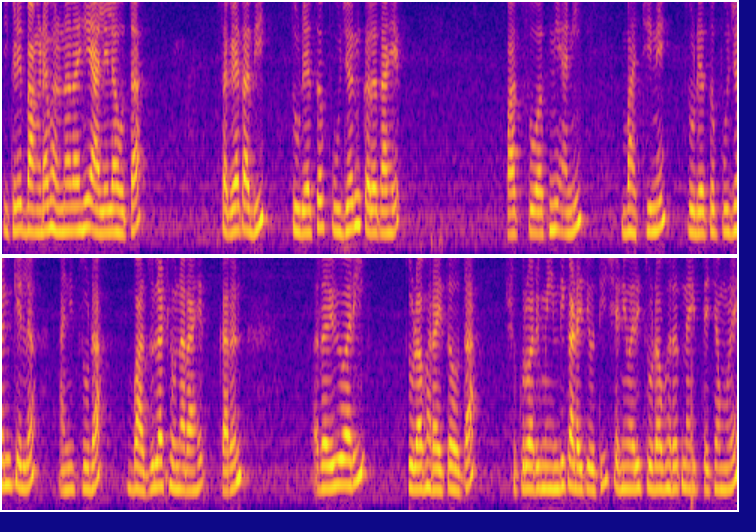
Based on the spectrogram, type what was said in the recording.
इकडे बांगड्या भरणाराही आलेला होता. सगळ्यात आधी चुड्याचं पूजन करत आहेत. पाच सुवासनी आणि भाचीने चुड्याचं पूजन केलं आणि चुडा बाजूला ठेवणार आहेत. कारण रविवारी चुडा भरायचा होता. शुक्रवारी मेहंदी काढायची होती. शनिवारी चुडा भरत नाहीत. त्याच्यामुळे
